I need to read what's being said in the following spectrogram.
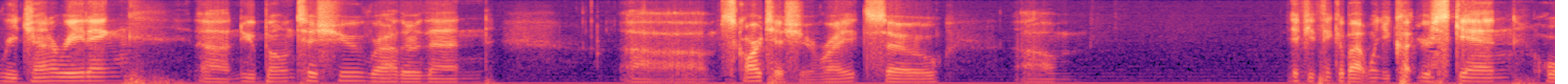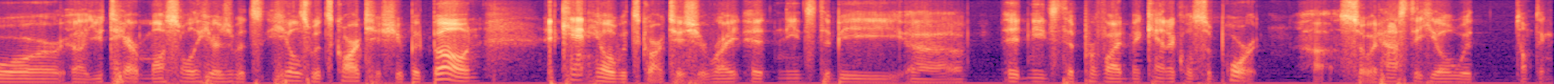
regenerating uh, new bone tissue rather than uh, scar tissue, right? So um, if you think about when you cut your skin or uh, you tear muscle, heals with, heals with scar tissue. But bone, it can't heal with scar tissue, right? It needs to be, uh, it needs to provide mechanical support. Uh, so it has to heal with something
